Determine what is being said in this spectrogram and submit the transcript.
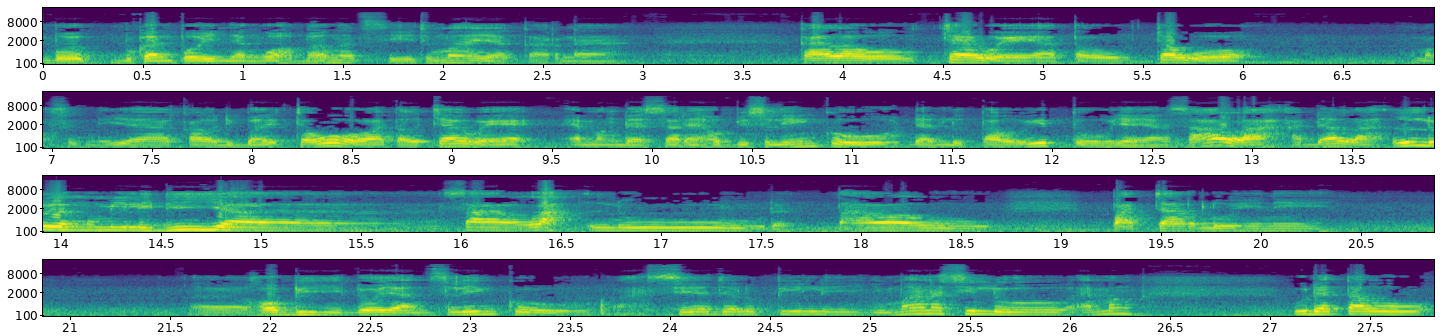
bu, bukan poin yang wah banget sih cuma ya karena kalau cewek atau cowok maksudnya ya kalau dibalik cowok atau cewek emang dasarnya hobi selingkuh dan lu tahu itu ya yang salah adalah lu yang memilih dia. Salah lu udah tahu pacar lu ini uh, hobi doyan selingkuh. Masih aja lu pilih. Gimana sih lu? Emang udah tahu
